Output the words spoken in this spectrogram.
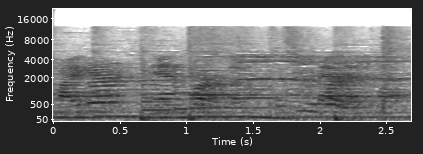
Tiger and worm. The two.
